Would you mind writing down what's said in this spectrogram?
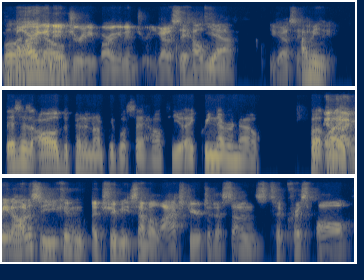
Well, and barring an injury, barring an injury, you got to stay healthy. Yeah. you got to stay. I mean, this is all dependent on people stay healthy. Like we never know. But And like I mean, honestly, you can attribute some of last year to the Suns to Chris Paul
